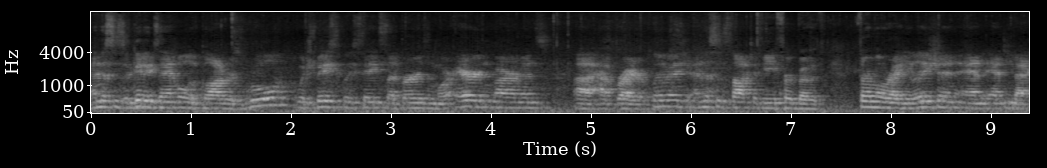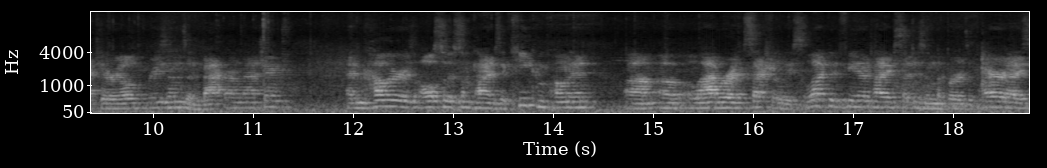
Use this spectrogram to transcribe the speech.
And this is a good example of Gloger's rule, which basically states that birds in more arid environments uh, have brighter plumage, and this is thought to be for both thermal regulation and antibacterial reasons and background matching. And color is also sometimes a key component um, of elaborate sexually selected phenotypes, such as in the birds of paradise.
